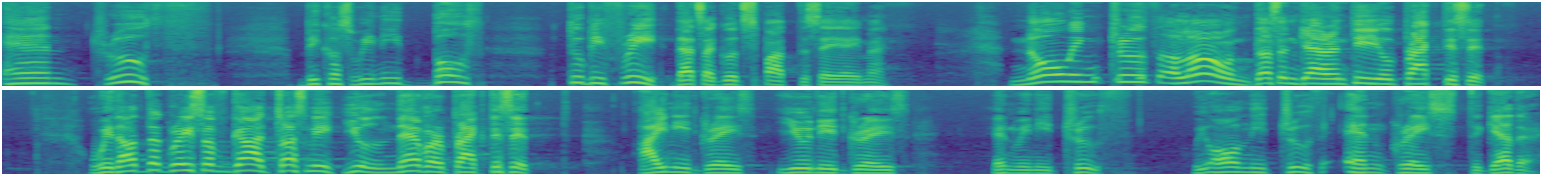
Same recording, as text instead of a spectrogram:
and truth? Because we need both to be free. That's a good spot to say amen. Knowing truth alone doesn't guarantee you'll practice it. Without the grace of God, trust me, you'll never practice it. I need grace, you need grace, and we need truth. We all need truth and grace together.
